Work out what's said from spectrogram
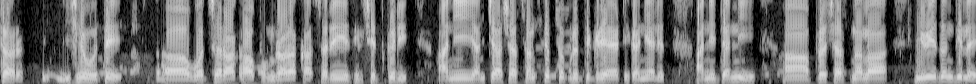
तर हे होते अ, वत्सरा भुमराळा कासारी येथील शेतकरी आणि यांच्या अशा संक्षिप्त प्रतिक्रिया या ठिकाणी आल्यात आणि त्यांनी प्रशासनाला निवेदन दिलंय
